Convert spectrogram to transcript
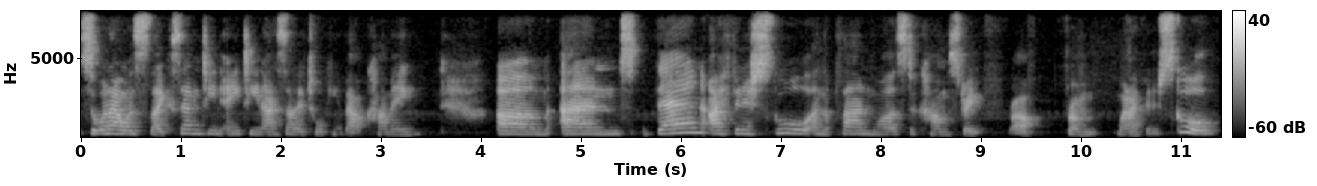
so when I was like 17, 18, I started talking about coming. Um, and then I finished school, and the plan was to come straight from when I finished school.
